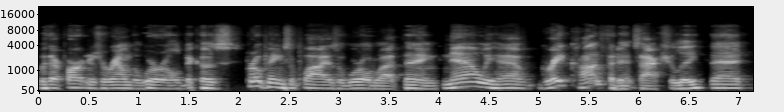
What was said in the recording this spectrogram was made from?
with our partners around the world because propane supply is a worldwide thing. Now we have great confidence, actually, that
